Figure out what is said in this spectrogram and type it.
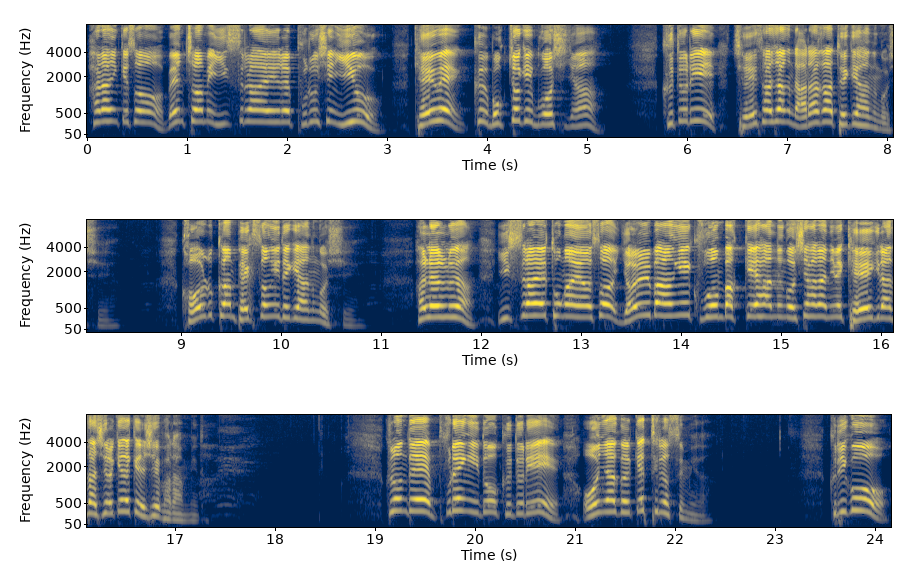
하나님께서 맨 처음에 이스라엘을 부르신 이유, 계획, 그 목적이 무엇이냐? 그들이 제사장 나라가 되게 하는 것이에요. 거룩한 백성이 되게 하는 것이. 할렐루야. 이스라엘 통하여서 열방이 구원받게 하는 것이 하나님의 계획이라는 사실을 깨닫게 되시기 바랍니다. 그런데 불행히도 그들이 언약을 깨뜨렸습니다. 그리고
